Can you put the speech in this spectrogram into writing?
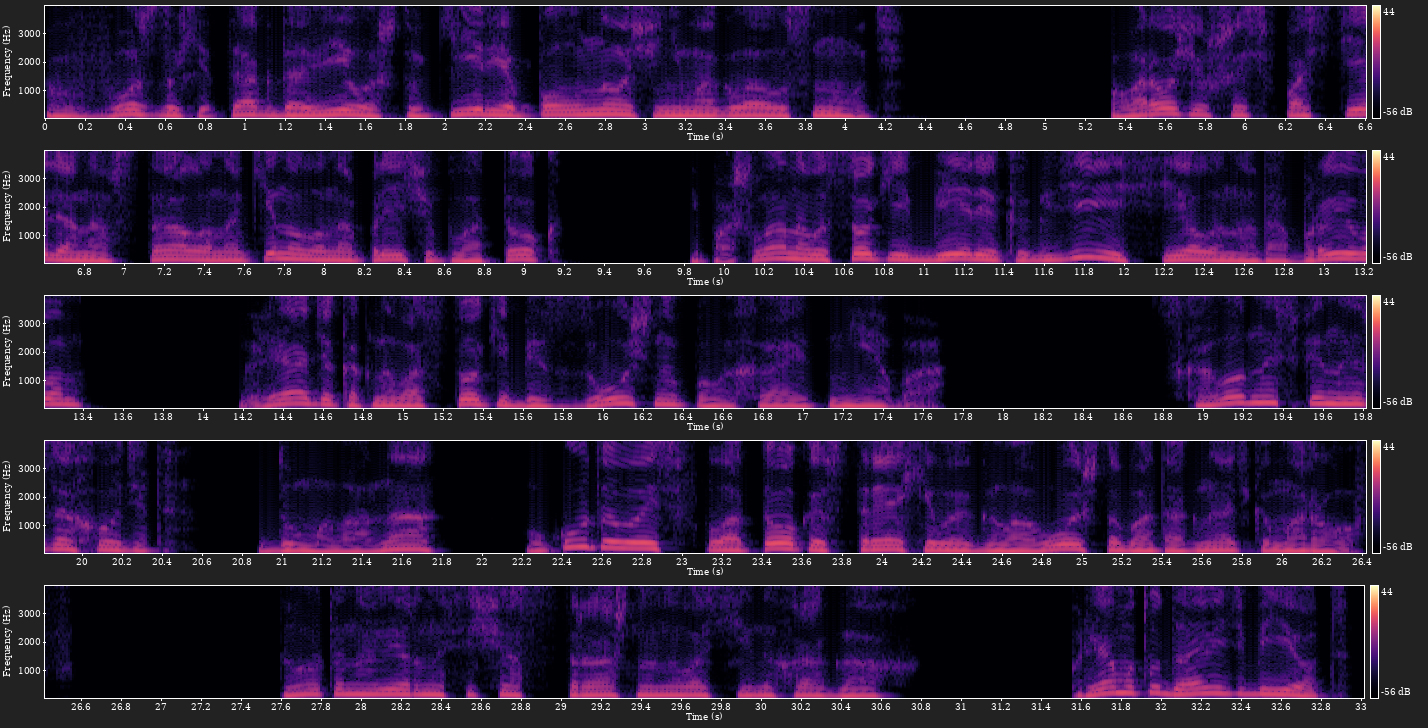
В воздухе так давило, что Кирия полночи не могла уснуть. Поворочившись в постели, она встала, накинула на плечи платок и пошла на высокий берег, где и села над обрывом, глядя, как на востоке беззвучно полыхает небо. «С холодной спины заходит», — думала она, укутываясь в платок и встряхивая головой, чтобы отогнать комаров. То-то, наверное, сейчас страшно на лосиных рогах. Прямо туда ведь бьет.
